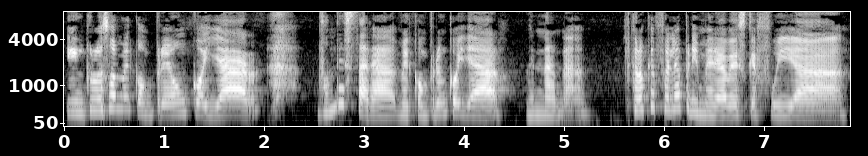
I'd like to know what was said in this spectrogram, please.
Incluso me compré un collar. ¿Dónde estará? Me compré un collar de Nana. Creo que fue la primera vez que fui a,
